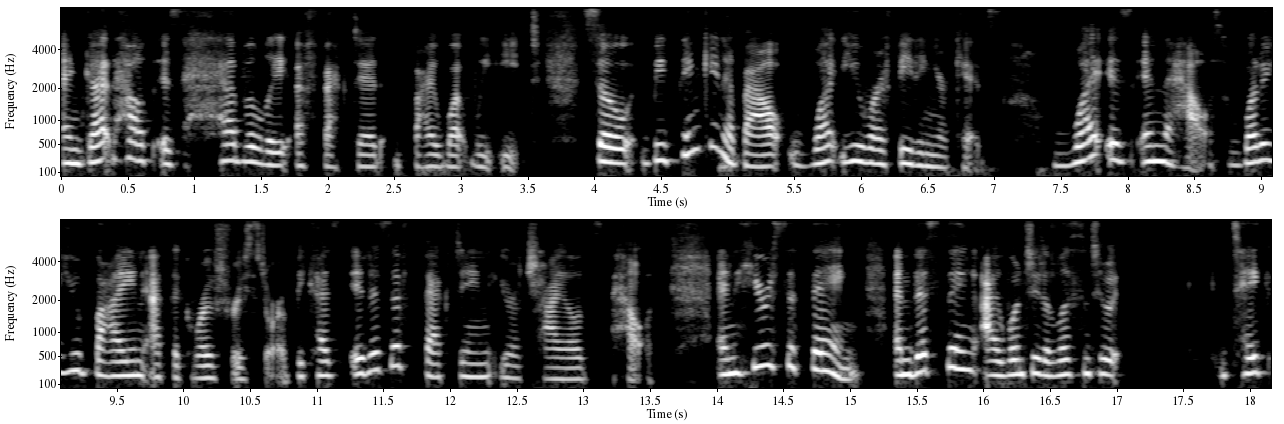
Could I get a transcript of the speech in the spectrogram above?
And gut health is heavily affected by what we eat. So be thinking mm. about what you are feeding your kids what is in the house? What are you buying at the grocery store? Because it is affecting your child's health. And here's the thing, and this thing I want you to listen to it take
